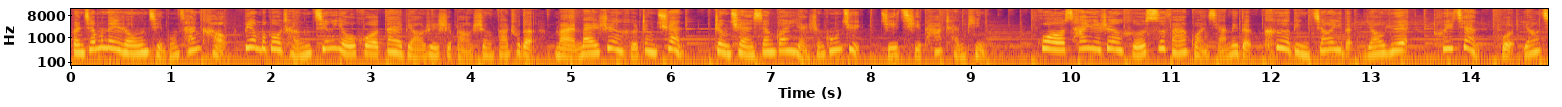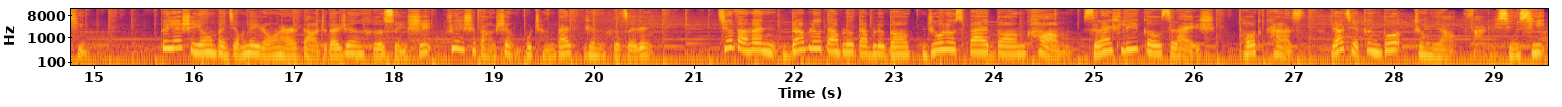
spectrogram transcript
本节目内容仅供参考，并不构成经由或代表瑞士宝盛发出的买卖任何证券、证券相关衍生工具及其他产品。或参与任何司法管辖内的特定交易的邀约、推荐或邀请。对因使用本节目内容而导致的任何损失，瑞士宝盛不承担任何责任。请访问 www.juliusby.com/legal/podcast，了解更多重要法律信息。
